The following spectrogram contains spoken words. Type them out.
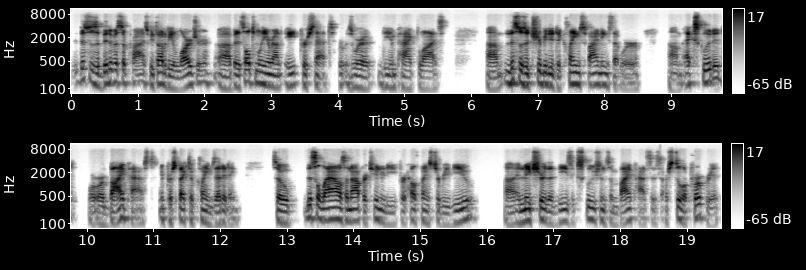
This was a bit of a surprise. We thought it'd be larger, uh, but it's ultimately around 8% is where the impact lies. Um, this was attributed to claims findings that were um, excluded or, or, bypassed in prospective claims editing. So this allows an opportunity for health plans to review uh, and make sure that these exclusions and bypasses are still appropriate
